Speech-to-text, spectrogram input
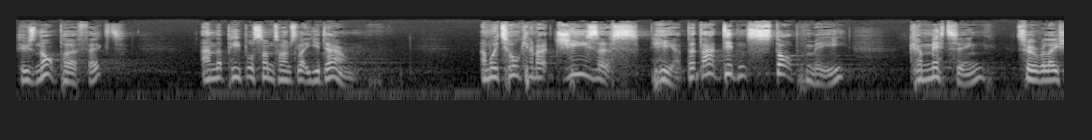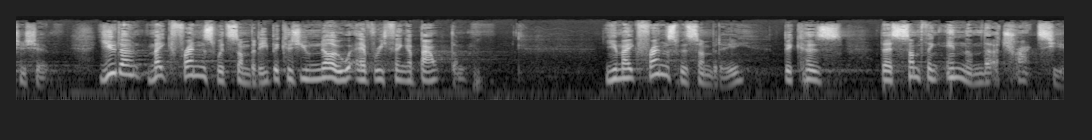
who's not perfect and that people sometimes let you down. And we're talking about Jesus here, but that didn't stop me committing to a relationship. You don't make friends with somebody because you know everything about them. You make friends with somebody because there's something in them that attracts you.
